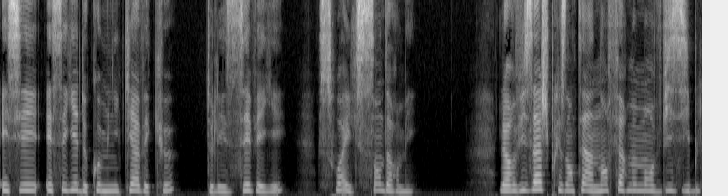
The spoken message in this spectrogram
essayaient de communiquer avec eux, de les éveiller, soit ils s'endormaient. Leur visage présentait un enfermement visible,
